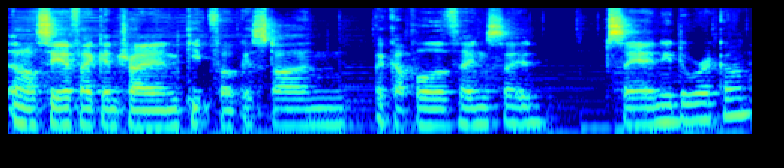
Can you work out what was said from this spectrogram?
And I'll see if I can try and keep focused on a couple of things I say I need to work on.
